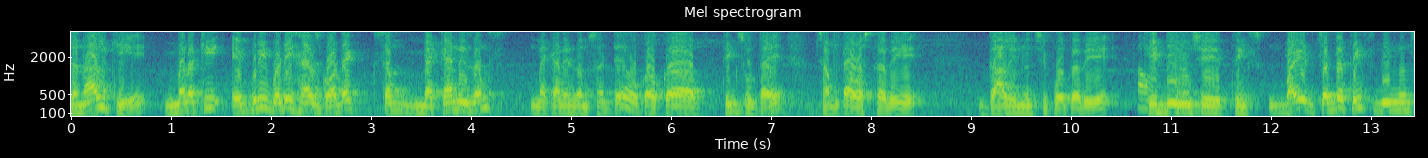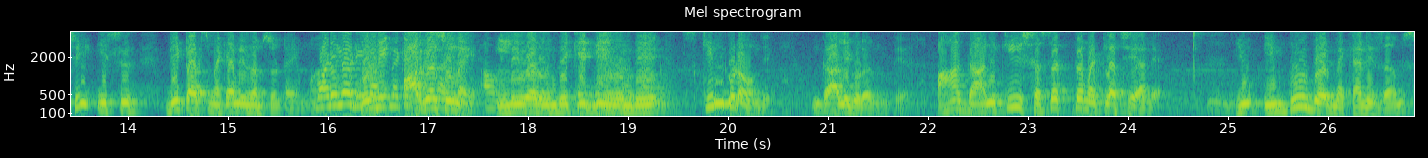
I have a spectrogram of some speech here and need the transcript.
జనాలకి మనకి everybody has got a some mechanisms mechanisms అంటే ఒక ఒక థింగ్స్ ఉంటాయి. చెమట వస్తుంది గాలి నుంచి పోతుంది కిడ్నీ నుంచి థింగ్స్ బయట చెడ్డ థింగ్స్ దీని నుంచి ఈ డీటాక్స్ మెకానిజమ్స్ ఉంటాయి కొన్ని ఆర్గన్స్ ఉన్నాయి. లివర్ ఉంది కిడ్నీ ఉంది. స్కిన్ కూడా ఉంది గాలి కూడా ఉంది. ఆ దానికి సశక్తం ఎట్లా చేయాలి? యు ఇంప్రూవ్ దేర్ మెకానిజమ్స్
